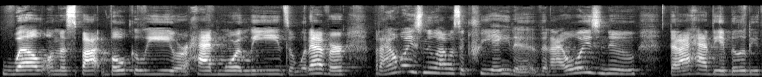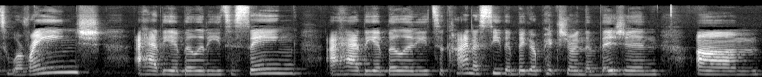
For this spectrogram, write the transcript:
well on the spot vocally or had more leads or whatever, but I always knew I was a creative and I always knew that I had the ability to arrange, I had the ability to sing, I had the ability to kind of see the bigger picture and the vision. Um,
